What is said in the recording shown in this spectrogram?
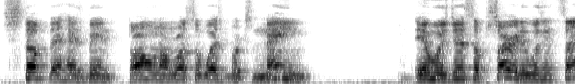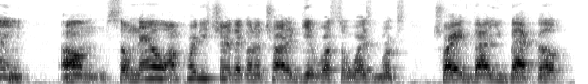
stuff that has been thrown on Russell Westbrook's name, it was just absurd. It was insane. Um, so now I'm pretty sure they're going to try to get Russell Westbrook's trade value back up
